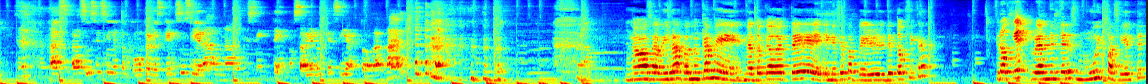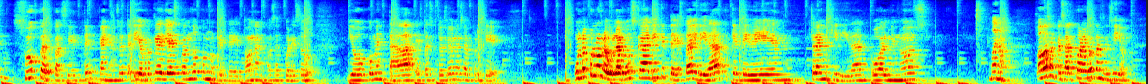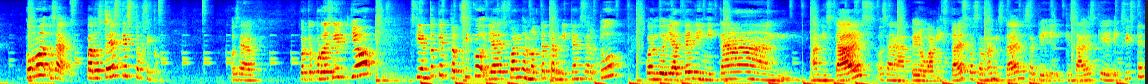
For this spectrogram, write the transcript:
A, a Susi sí le tocó, pero es que Susi era una adolescente, no sabía lo que hacía, toda mal. no, o sea, a mí la verdad nunca me, me ha tocado verte en ese papel de tóxica. Creo que realmente eres muy paciente, súper paciente, cañoncete. Y yo creo que ya es cuando como que te detonan. O sea, por eso yo comentaba esta situación. O sea, porque uno por lo regular busca a alguien que te dé estabilidad, que te dé tranquilidad. O al menos... Bueno, vamos a empezar por algo tan sencillo. ¿Cómo, o sea, para ustedes qué es tóxico? O sea, porque por decir yo siento que tóxico ya es cuando no te permiten ser tú cuando ya te limitan amistades, o sea, pero amistades, que son amistades, o sea, que, sabes que existen,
